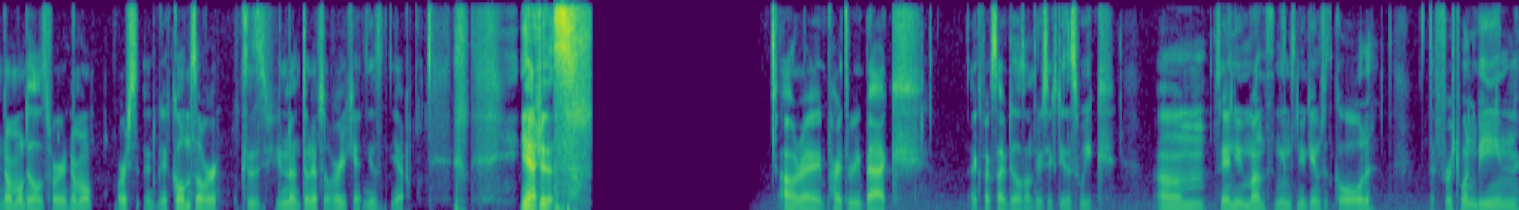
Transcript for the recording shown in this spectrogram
normal deals for normal or uh, gold and silver because if you don't have silver you can't use yeah. Yeah do this. All right part three back. Xbox live deals on 360 this week. Um so yeah new month means new games with gold. The first one being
